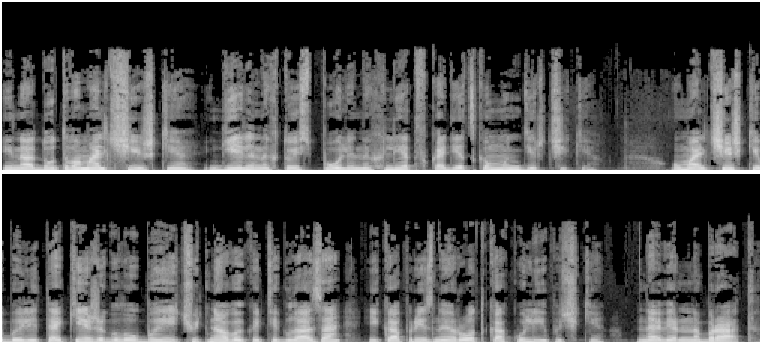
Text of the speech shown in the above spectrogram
и надутого мальчишки, Гелиных, то есть Полиных, лет в кадетском мундирчике. У мальчишки были такие же голубые, чуть на выкате глаза и капризный рот, как у липочки. Наверное, брат.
